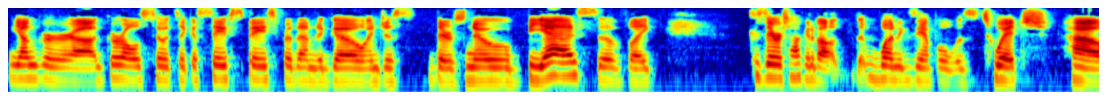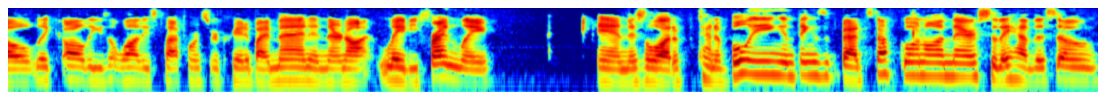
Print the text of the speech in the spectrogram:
younger uh, girls, so it's like a safe space for them to go and just there's no BS of like because they were talking about one example was Twitch, how like all these a lot of these platforms were created by men and they're not lady friendly, and there's a lot of kind of bullying and things bad stuff going on there. So they have this own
